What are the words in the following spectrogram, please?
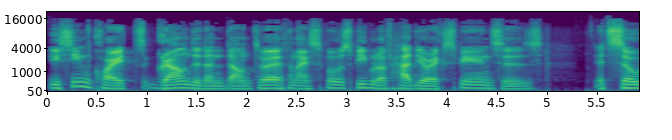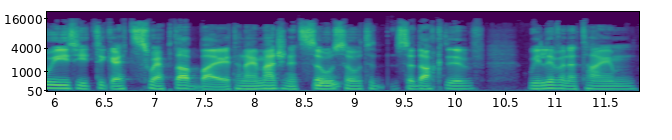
You seem quite grounded and down to earth, and I suppose people have had your experiences it's so easy to get swept up by it and i imagine it's so mm. so t- seductive. We live in a time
